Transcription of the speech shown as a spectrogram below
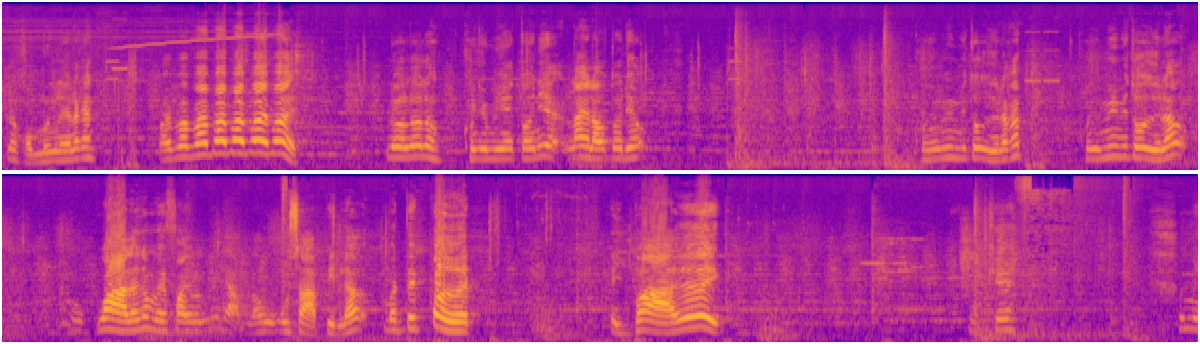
เรื่องของมึงเลยแล้วกัน ไปไปไปไปไปไปไปเร็วเร็วเร็วคุณจะมีตัวเนี้ยไล่เราตัวเดียวคุณยังไม่มีตัวอื่นแล้วครับคุณยังไม่มีตัวอื่นแล้ว ว่าแล้วทำไมไฟมันไม่ดับ เราอุตส่าห์ปิดแล้ว มันไปเปิด ไอ้บ้าเอ้ย โอเคไม่มี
